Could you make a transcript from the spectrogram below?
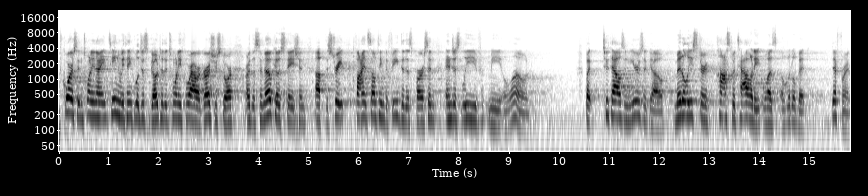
Of course, in 2019, we think we'll just go to the 24 hour grocery store or the Sunoco station up the street, find something to feed to this person, and just leave me alone. But 2,000 years ago, Middle Eastern hospitality was a little bit different.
